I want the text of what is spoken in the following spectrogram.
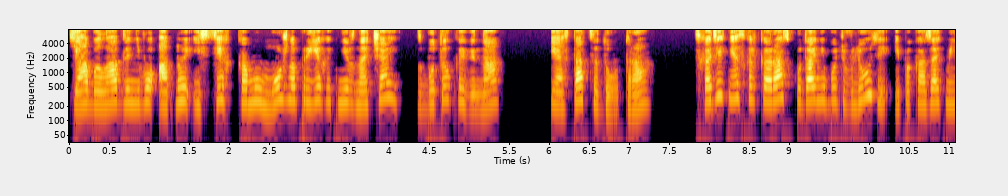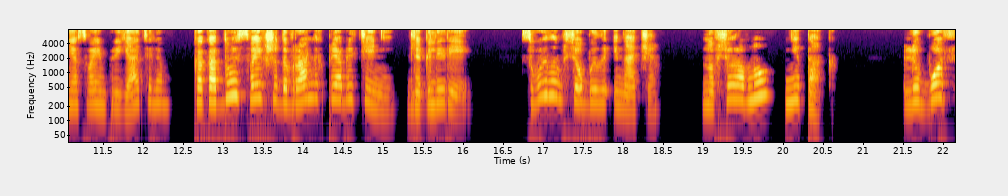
Я была для него одной из тех, кому можно приехать невзначай с бутылкой вина и остаться до утра, сходить несколько раз куда-нибудь в люди и показать меня своим приятелям, как одно из своих шедевральных приобретений для галереи. С Уиллом все было иначе, но все равно не так. Любовь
